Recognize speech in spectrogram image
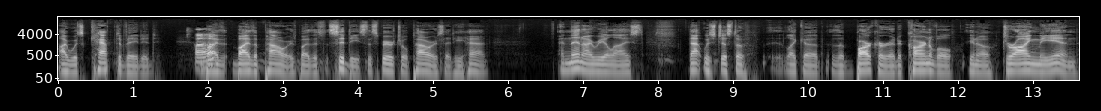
I was captivated uh-huh. by, by the powers, by the siddhis, the spiritual powers that he had. And then I realized that was just a like a the barker at a carnival, you know, drawing me in,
